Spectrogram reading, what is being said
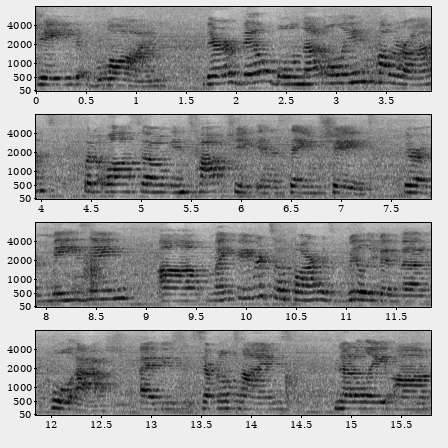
Jade Blonde. They're available not only in Colorance but also in Topchic in the same shades. They're amazing. Uh, my favorite so far has really been the Cool Ash. I've used it several times, not only um,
